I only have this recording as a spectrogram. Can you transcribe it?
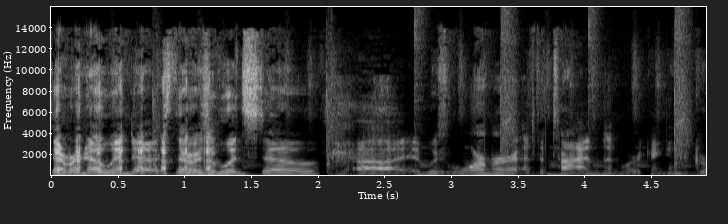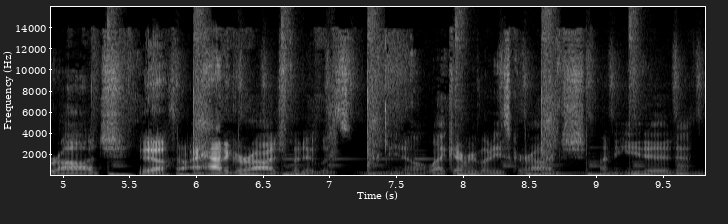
there were no windows. There was a wood stove. Uh, it was warmer at the time than working in the garage. Yeah. So I had a garage, but it was you know like everybody's garage, unheated and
